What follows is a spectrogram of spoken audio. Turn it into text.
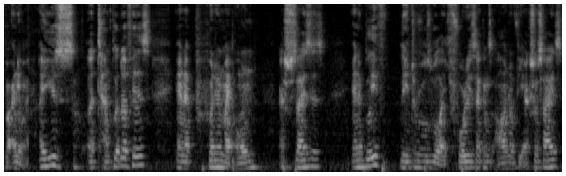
But anyway, I use a template of his and I put in my own exercises. And I believe the intervals were like 40 seconds on of the exercise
